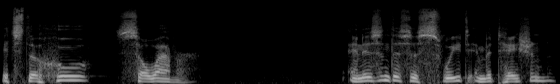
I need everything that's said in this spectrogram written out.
it's the whosoever. And isn't this a sweet invitation?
